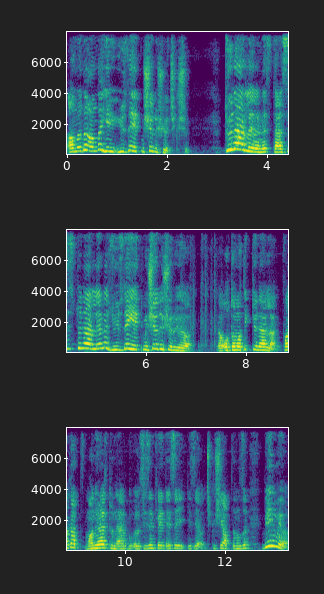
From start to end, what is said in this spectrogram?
anladığı anda %70'e düşüyor çıkışı. Tünerleriniz, telsiz tünerleriniz %70'e düşürüyor. E, otomatik tünerler. Fakat manuel tüner bu, e, sizin FTS 2 çıkışı yaptığınızı bilmiyor.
